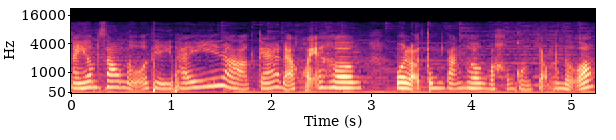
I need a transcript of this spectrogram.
Ngày hôm sau nữa thì thấy là cá đã khỏe hơn bơi lội tung tăng hơn và không còn trọng nữa.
